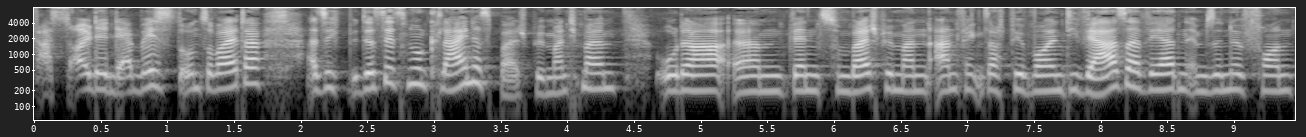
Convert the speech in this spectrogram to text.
was soll denn der Mist und so weiter. Also ich, das ist jetzt nur ein kleines Beispiel. Manchmal oder ähm, wenn zum Beispiel man anfängt und sagt, wir wollen diverser werden im Sinne von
